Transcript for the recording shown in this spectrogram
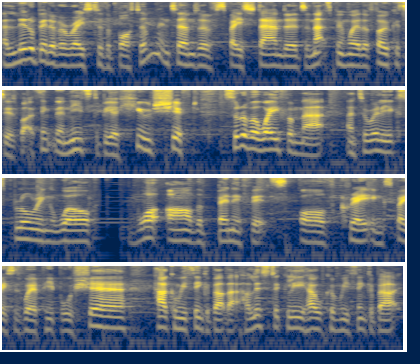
a little bit of a race to the bottom in terms of space standards and that's been where the focus is. But I think there needs to be a huge shift sort of away from that and to really exploring well what are the benefits of creating spaces where people share? How can we think about that holistically? How can we think about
